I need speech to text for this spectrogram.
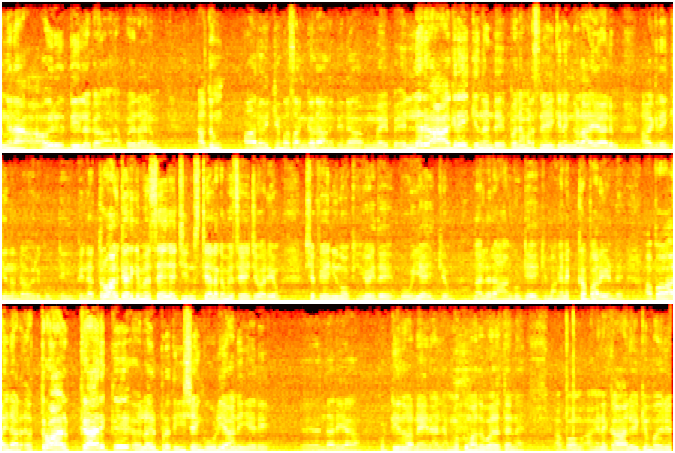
അങ്ങനെ ആ ഒരു ഇതിലൊക്കെ കാണാം. അപ്പോൾ ഏതായാലും അതും ആലോചിക്കുമ്പോൾ സങ്കടമാണ് പിന്നെ ഇപ്പം എല്ലാവരും ആഗ്രഹിക്കുന്നുണ്ട്. ഇപ്പം നമ്മളെ സ്നേഹിക്കുന്ന നിങ്ങളായാലും ആഗ്രഹിക്കുന്നുണ്ട് ഒരു കുട്ടി. പിന്നെ എത്ര ആൾക്കാർക്ക് മെസ്സേജ് അയച്ച് ഇൻസ്റ്റയിലൊക്കെ മെസ്സേജ് അയച്ച് പറയും ഷെഫി കഴിഞ്ഞ് നോക്കിക്കോ ഇത് ബോയ് അയക്കും നല്ലൊരു ആൺകുട്ടി അയക്കും അങ്ങനെയൊക്കെ പറയുന്നുണ്ട് അപ്പോൾ അതിന്റെ എത്ര ആൾക്കാർക്ക് ഉള്ള ഒരു പ്രതീക്ഷയും കൂടിയാണ് ഈ ഒരു എന്താ പറയുക കുട്ടി എന്ന് പറഞ്ഞു കഴിഞ്ഞാൽ. നമുക്കും അതുപോലെ തന്നെ. അപ്പം അങ്ങനെയൊക്കെ ആലോചിക്കുമ്പോൾ ഒരു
